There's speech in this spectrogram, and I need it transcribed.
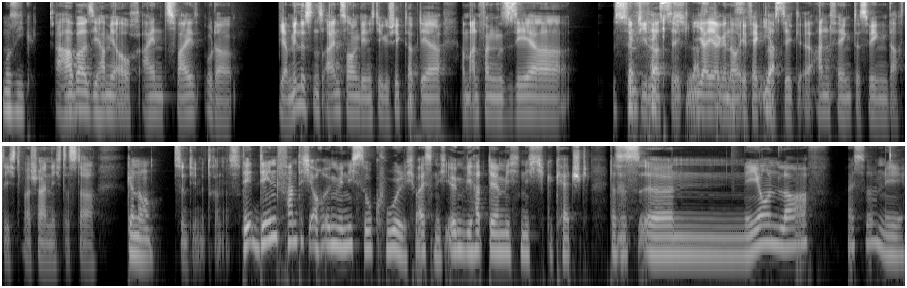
Musik. Aber sie haben ja auch ein, zwei oder ja mindestens einen Song, den ich dir geschickt habe, der am Anfang sehr Synthi-lastig, ja, ja, genau, effektlastig äh, anfängt. Deswegen dachte ich wahrscheinlich, dass da Genau. Synthi mit drin ist. Den, den fand ich auch irgendwie nicht so cool. Ich weiß nicht. Irgendwie hat der mich nicht gecatcht. Das Hm. ist äh, Neon Love, heißt du? Nee.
